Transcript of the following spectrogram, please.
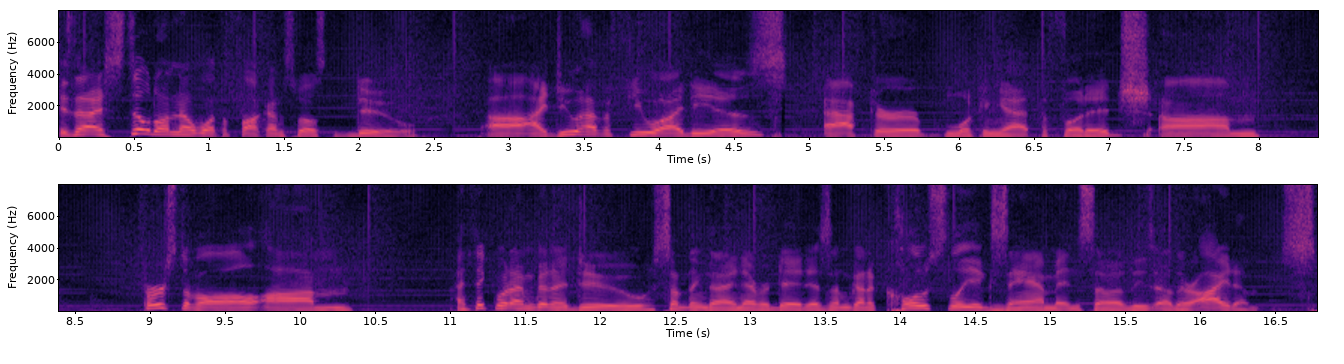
is that I still don't know what the fuck I'm supposed to do. Uh, I do have a few ideas after looking at the footage. Um, first of all, um, I think what I'm going to do, something that I never did, is I'm going to closely examine some of these other items.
